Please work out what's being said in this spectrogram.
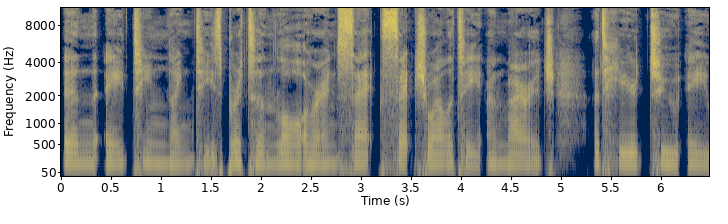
in 1890s Britain, law around sex, sexuality, and marriage adhered to a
